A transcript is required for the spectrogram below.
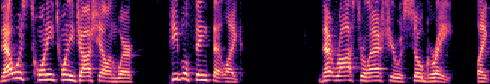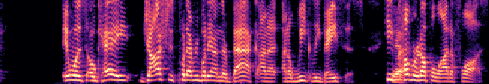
that was 2020 Josh Allen, where people think that like that roster last year was so great. Like it was okay. Josh just put everybody on their back on a on a weekly basis. He Yeah. covered up a lot of flaws.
